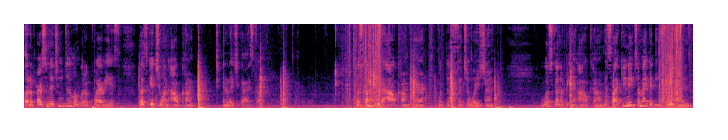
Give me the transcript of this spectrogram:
or the person that you're dealing with, Aquarius. Let's get you an outcome and let you guys go. What's going to be the outcome here with this situation? What's going to be an outcome? It's like you need to make a decision,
